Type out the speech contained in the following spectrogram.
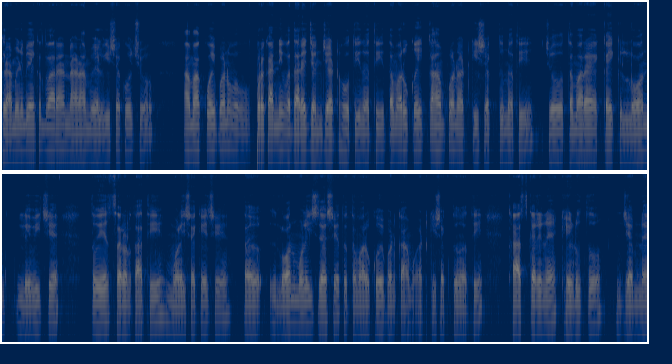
ગ્રામીણ બેંક દ્વારા નાણાં મેળવી શકો છો. આમાં કોઈ પણ પ્રકારની વધારે ઝંઝટ હોતી નથી. તમારું કંઈ કામ પણ અટકી શકતું નથી. જો તમારે કંઈક લોન લેવી છે, તો એ સરળતાથી મળી શકે છે. લોન મળી જશે તો તમારું કોઈ પણ કામ અટકી શકતું નથી. ખાસ કરીને ખેડૂતો જેમને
